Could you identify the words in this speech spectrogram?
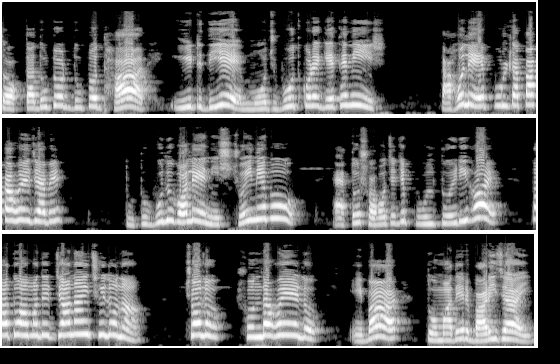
তক্তা দুটোর দুটো ধার ইট দিয়ে মজবুত করে গেথে নিস, তাহলে পুলটা পাকা হয়ে যাবে। তুতুভুলু বলে নিশ্চয়ই নেব। এত সহজে যে পুল তৈরি হয়, তা তো আমাদের জানাই ছিল না। চলো, সন্ধ্যা হয়ে এলো। এবার তোমাদের বাড়ি যাই।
